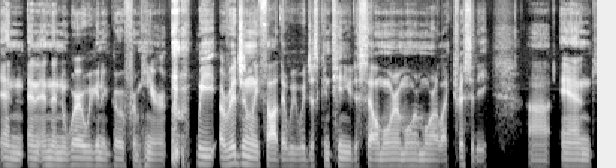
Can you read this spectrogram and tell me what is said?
and, and and then where are we going to go from here? we originally thought that we would just continue to sell more and more and more electricity, uh, and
